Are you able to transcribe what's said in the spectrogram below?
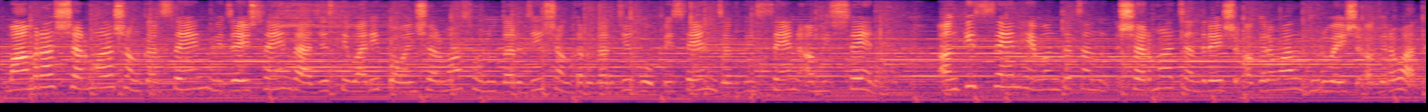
मामराज शर्मा शंकर सेन विजय सेन राजेश तिवारी पवन शर्मा सोनू दर्जी शंकर दर्जी गोपी सेन जगदीश सेन अमित सेन अंकित सेन हेमंत चंद शर्मा चंद्रेश अग्रवाल ध्रुवेश अग्रवाल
